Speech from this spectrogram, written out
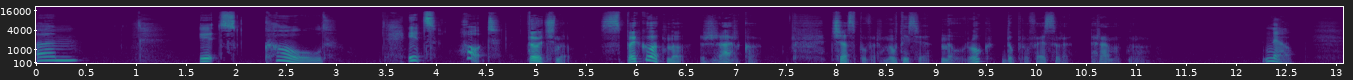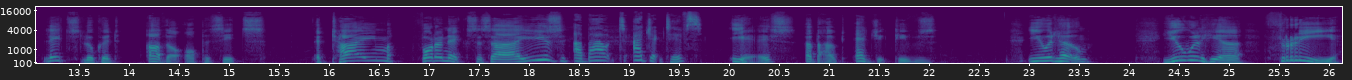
Um, it's cold. It's hot. Точно, спекотно, жарко. Час повернутися на урок до професора грамотного. Now, let's look at other opposites. A time for an exercise. About adjectives. Yes, about adjectives. You at home, you will hear three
